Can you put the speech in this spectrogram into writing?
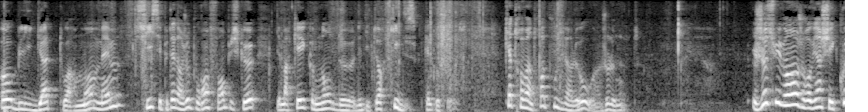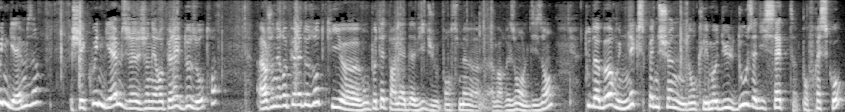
obligatoirement, même si c'est peut-être un jeu pour enfants, puisque il est marqué comme nom d'éditeur Kids, quelque chose. 83 pouces vers le haut, hein, je le note. Jeu suivant, je reviens chez Queen Games. Chez Queen Games, j'en ai repéré deux autres. Alors j'en ai repéré deux autres qui euh, vont peut-être parler à David, je pense même avoir raison en le disant. Tout d'abord une expansion, donc les modules 12 à 17 pour Fresco.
